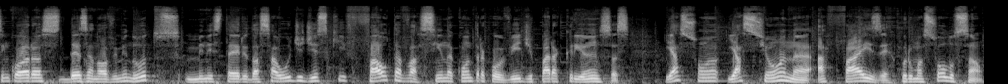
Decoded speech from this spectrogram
Cinco horas 19 minutos. Ministério da Saúde diz que falta vacina contra a Covid para crianças e aciona a Pfizer por uma solução.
